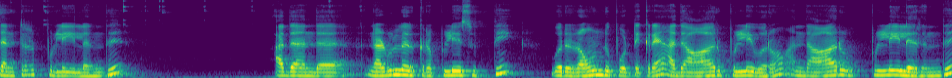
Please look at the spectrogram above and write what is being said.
சென்டர் புள்ளியிலேருந்து அதை அந்த நடுவில் இருக்கிற புள்ளியை சுற்றி ஒரு ரவுண்டு போட்டுக்கிறேன். அது ஆறு புள்ளி வரும். அந்த ஆறு புள்ளியிலேருந்து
